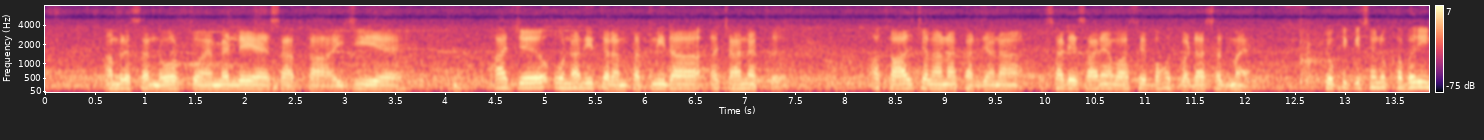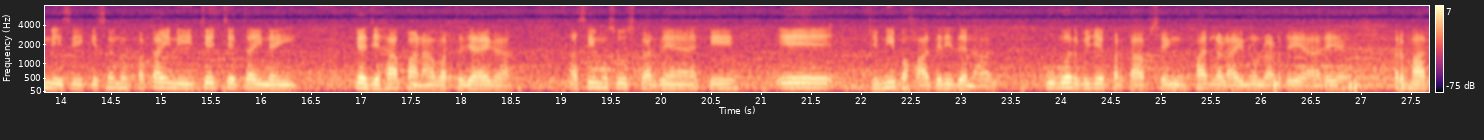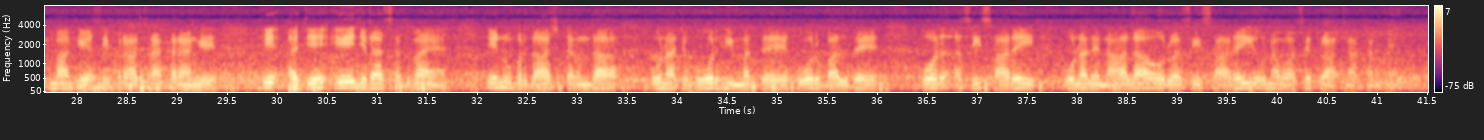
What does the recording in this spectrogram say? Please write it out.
ਅੰਮ੍ਰਿਤਸਰ ਨੌਰਥ ਤੋਂ ਐਮਐਲਏ ਹੈ, ਸਾਬਕਾ ਆਈਜੀ ਹੈ। ਅੱਜ ਉਹਨਾਂ ਦੀ ਧਰਮ ਪਤਨੀ ਦਾ ਅਚਾਨਕ ਅਕਾਲ ਚਲਾਣਾ ਕਰ ਜਾਣਾ ਸਾਡੇ ਸਾਰਿਆਂ ਵਾਸਤੇ ਬਹੁਤ ਵੱਡਾ ਸਦਮਾ ਹੈ। ਕਿਉਂਕਿ ਕਿਸੇ ਨੂੰ ਖਬਰ ਹੀ ਨਹੀਂ ਸੀ, ਕਿਸੇ ਨੂੰ ਪਤਾ ਹੀ ਨਹੀਂ ਚੇ ਚੇਤਾ ਹੀ ਨਹੀਂ ਕਿ ਅਜਿਹਾ ਭਾਣਾ ਵਰਤ ਜਾਏਗਾ। ਅਸੀਂ ਮਹਿਸੂਸ ਕਰਦੇ ਹਾਂ ਕਿ ਇਹ ਜਿੰਨੀ ਬਹਾਦਰੀ ਦੇ ਨਾਲ ਕੁਵਰ ਵਿਜੇ ਪ੍ਰਤਾਪ ਸਿੰਘ ਹਰ ਲੜਾਈ ਨੂੰ ਲੜਦੇ ਆ ਰਹੇ ਹੈ। ਪਰਮਾਤਮਾ ਅੱਗੇ ਅਸੀਂ ਪ੍ਰਾਰਥਨਾ ਕਰਾਂਗੇ। ਕਿ ਅਜੇ ਇਹ ਜਿਹੜਾ ਸਦਮਾ ਹੈ, ਇਹਨੂੰ ਬਰਦਾਸ਼ਤ ਕਰਨ ਦਾ ਉਹਨਾਂ 'ਚ ਹੋਰ ਹਿੰਮਤ ਦੇ ਹੋਰ ਬਲ ਦੇ ਔਰ ਅਸੀਂ ਸਾਰੇ ਹੀ ਉਹਨਾਂ ਦੇ ਨਾਲ ਆ ਔਰ ਅਸੀਂ ਸਾਰੇ ਹੀ ਉਹਨਾਂ ਵਾਸਤੇ ਪ੍ਰਾਰਥਨਾ ਕਰਦੇ ਹਾਂ।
